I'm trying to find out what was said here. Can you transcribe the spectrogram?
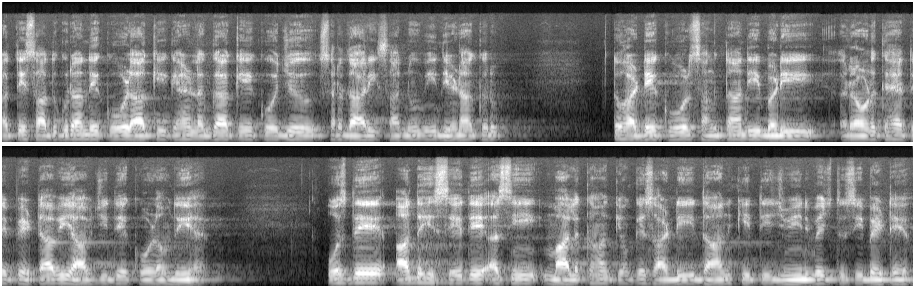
ਅਤੇ ਸਤਿਗੁਰਾਂ ਦੇ ਕੋਲ ਆ ਕੇ ਕਹਿਣ ਲੱਗਾ ਕਿ ਕੁਝ ਸਰਦਾਰੀ ਸਾਨੂੰ ਵੀ ਦੇਣਾ ਕਰੋ। ਤੁਹਾਡੇ ਕੋਲ ਸੰਗਤਾਂ ਦੀ ਬੜੀ ਰੌਣਕ ਹੈ ਤੇ ਭੇਟਾ ਵੀ ਆਪ ਜੀ ਦੇ ਕੋਲ ਆਉਂਦੀ ਹੈ। ਉਸ ਦੇ ਅੱਧ ਹਿੱਸੇ ਦੇ ਅਸੀਂ ਮਾਲਕ ਹਾਂ ਕਿਉਂਕਿ ਸਾਡੀ ਦਾਨ ਕੀਤੀ ਜ਼ਮੀਨ ਵਿੱਚ ਤੁਸੀਂ ਬੈਠੇ ਹੋ।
